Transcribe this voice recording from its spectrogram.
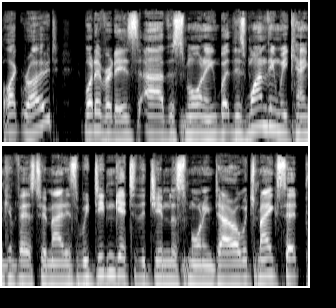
bike road, whatever it is, uh, this morning. But there's one thing we can confess to, mate, is we didn't get to the gym this morning, Daryl, which makes it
